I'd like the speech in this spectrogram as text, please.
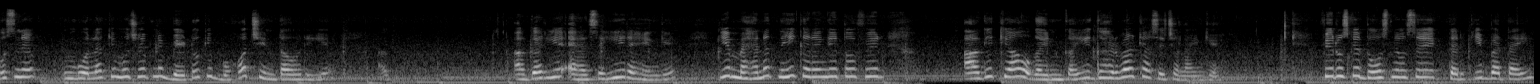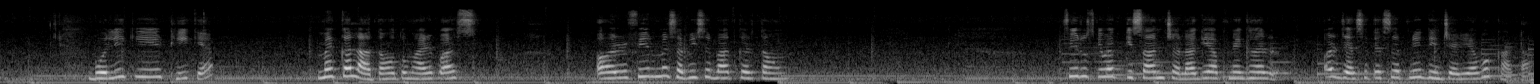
उसने बोला कि मुझे अपने बेटों की बहुत चिंता हो रही है। अगर ये ऐसे ही रहेंगे, ये मेहनत नहीं करेंगे तो फिर आगे क्या होगा इनका? ये घर बार कैसे चलाएँगे? फिर उसके दोस्त ने उसे एक तरकीब बताई। बोली कि ठीक है मैं कल आता हूँ तुम्हारे पास और फिर मैं सभी से बात करता हूँ। फिर उसके बाद किसान चला गया अपने घर और जैसे तैसे अपनी दिनचर्या वो काटा।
